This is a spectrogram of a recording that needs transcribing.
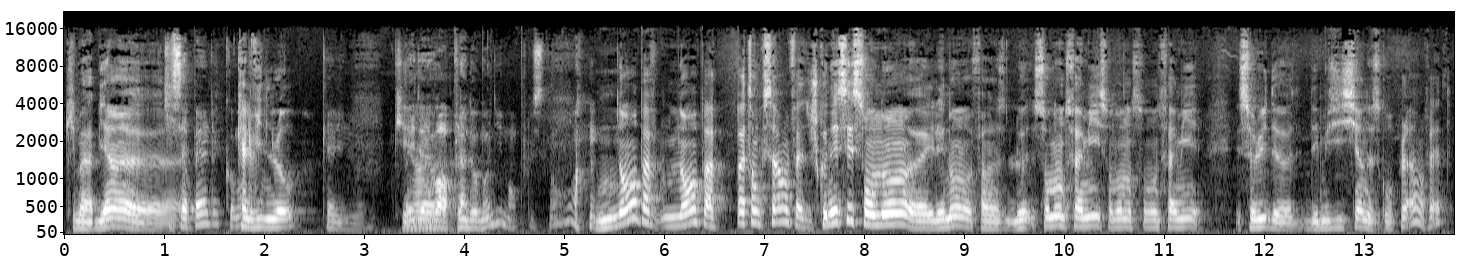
qui m'a bien. Qui s'appelle Calvin Lowe. Calvin. Qui Il doit y avoir plein d'homonymes en plus, non Non, pas, non pas, pas tant que ça en fait. Je connaissais son nom euh, et les noms, enfin le- son nom de famille, son nom, son nom de famille et celui de- des musiciens de ce groupe-là en fait.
